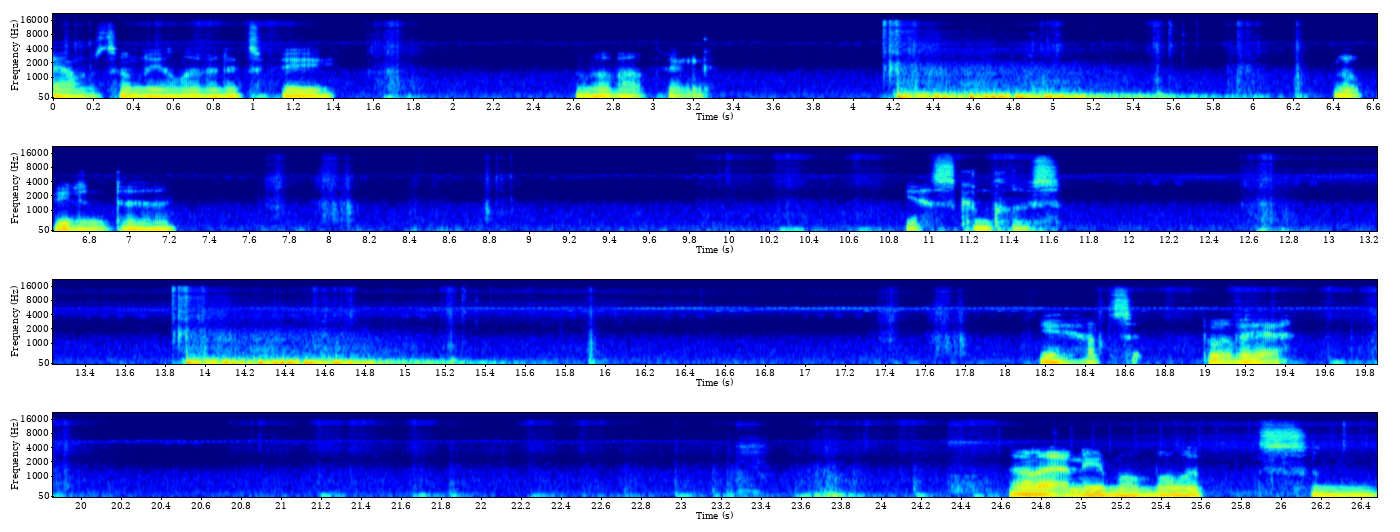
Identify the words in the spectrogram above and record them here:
Damn, it's only 11 XP. About that thing? Nope, we didn't uh, Yes, come close. Yeah, that's it. Go over here. No, I need more bullets and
